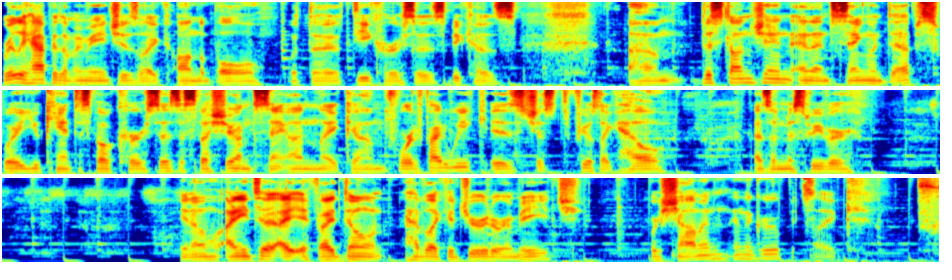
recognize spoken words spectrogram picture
Really happy that my mage is like on the ball with the decurses because um, this dungeon and then Sanguine Depths where you can't dispel curses, especially on on like um, Fortified Week, is just feels like hell as a Mistweaver. You know, I need to, I, if I don't have like a druid or a mage or shaman in the group, it's like, phew,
